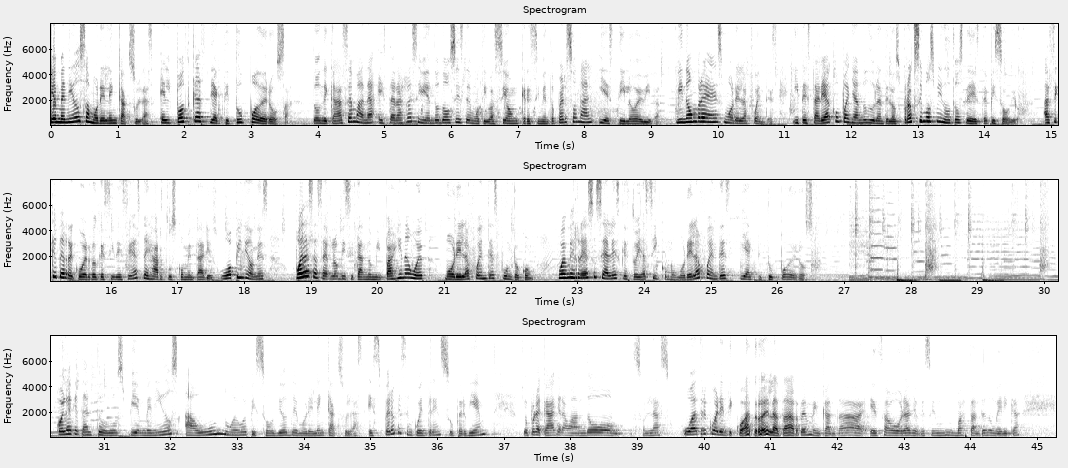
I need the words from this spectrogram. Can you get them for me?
Bienvenidos a Morela en Cápsulas, el podcast de actitud poderosa, donde cada semana estarás recibiendo dosis de motivación, crecimiento personal y estilo de vida. Mi nombre es Morela Fuentes y te estaré acompañando durante los próximos minutos de este episodio. Así que te recuerdo que si deseas dejar tus comentarios u opiniones, puedes hacerlo visitando mi página web morelafuentes.com o en mis redes sociales que estoy así como Morela Fuentes y Actitud Poderosa. Hola, ¿qué tal todos? Bienvenidos a un nuevo episodio de Morela en Cápsulas. Espero que se encuentren súper bien. Yo por acá grabando, son las 4 y 44 de la tarde, me encanta esa hora, yo que soy bastante numérica.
